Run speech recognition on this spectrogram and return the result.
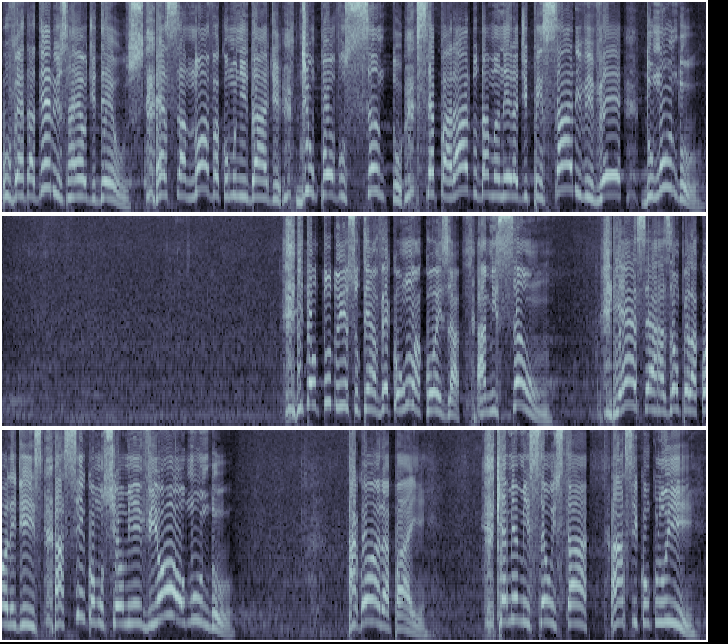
o verdadeiro Israel de Deus, essa nova comunidade de um povo santo, separado da maneira de pensar e viver do mundo. Então tudo isso tem a ver com uma coisa: a missão. E essa é a razão pela qual ele diz: Assim como o Senhor me enviou ao mundo, agora, Pai, que a minha missão está a se concluir.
